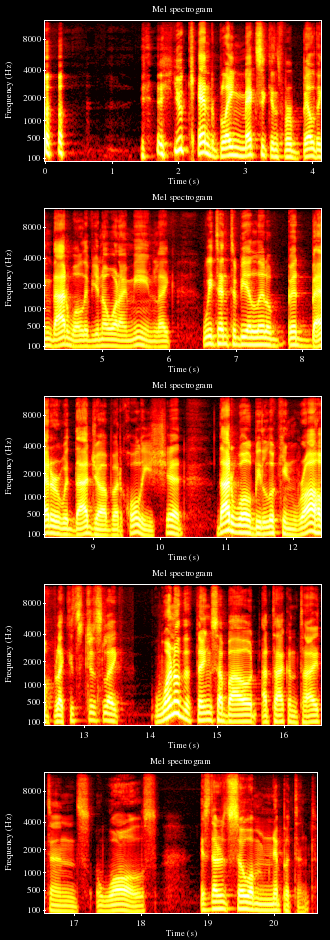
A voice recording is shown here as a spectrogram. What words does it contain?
you can't blame Mexicans for building that wall if you know what I mean. Like, we tend to be a little bit better with that job, but holy shit, that wall be looking rough. Like, it's just like one of the things about Attack on Titan's walls is they're so omnipotent,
